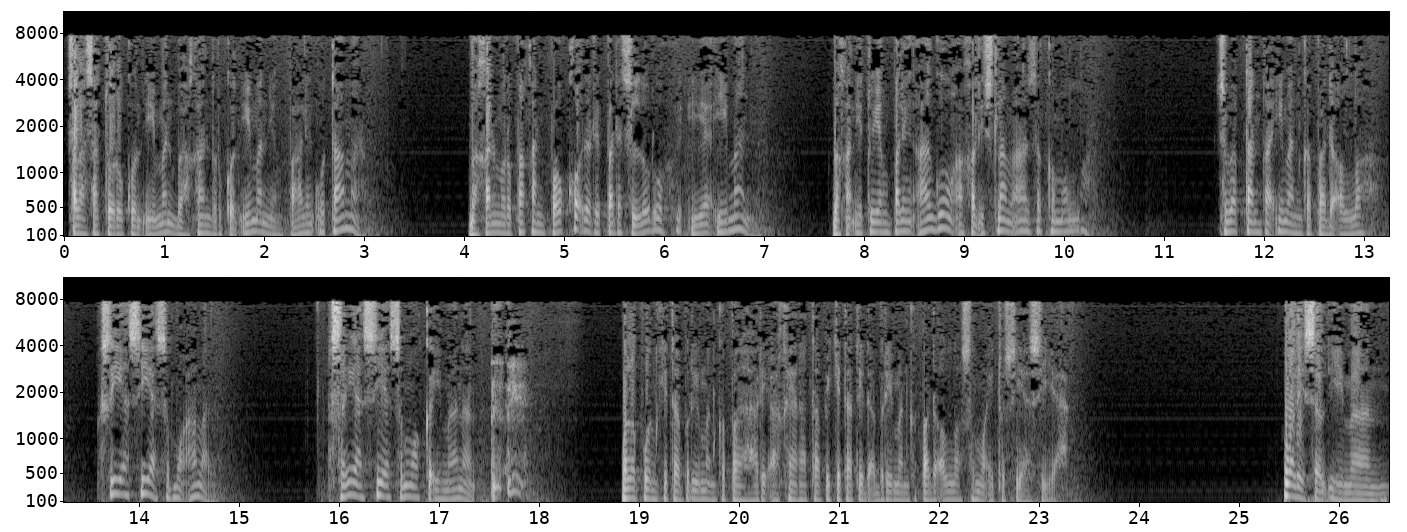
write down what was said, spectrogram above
salah satu rukun iman bahkan rukun iman yang paling utama. Bahkan merupakan pokok daripada seluruh ya iman. Bahkan itu yang paling agung akal Islam azakumullah. Sebab tanpa iman kepada Allah sia-sia semua amal. Sia-sia semua keimanan. Walaupun kita beriman kepada hari akhirat tapi kita tidak beriman kepada Allah semua itu sia-sia. Walisal iman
